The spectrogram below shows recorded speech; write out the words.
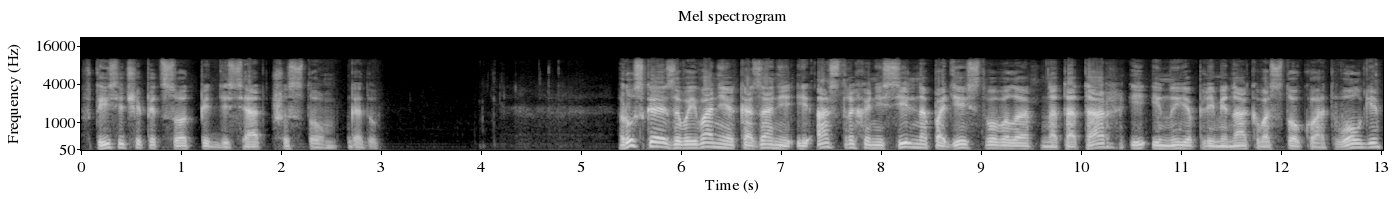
в 1556 году. Русское завоевание Казани и Астрахани сильно подействовало на татар и иные племена к востоку от Волги,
